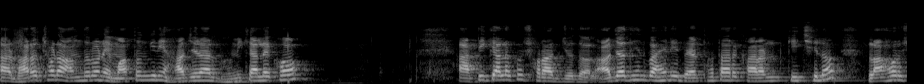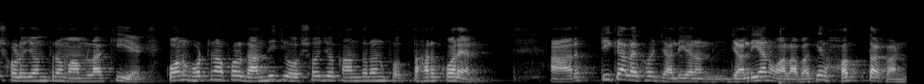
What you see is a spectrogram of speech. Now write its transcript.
আর ভারত ছাড়ো আন্দোলনে মাতঙ্গিনী হাজরার ভূমিকা লেখো। আর টিকা লেখো স্বরাজ্য দল। আজাদ হিন্দ বাহিনীর ব্যর্থতার কারণ কি ছিল? লাহোর ষড়যন্ত্র মামলা কি কোন ঘটনার পর গান্ধীজি অসহযোগ আন্দোলন প্রত্যাহার করেন? আর টিকা লেখো জালিয়ান জালিয়ানওয়ালাবাগের হত্যাকাণ্ড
